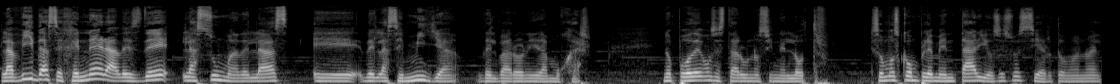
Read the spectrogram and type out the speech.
La vida se genera desde la suma de las eh, de la semilla del varón y la mujer. No podemos estar uno sin el otro. Somos complementarios, eso es cierto, Manuel.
